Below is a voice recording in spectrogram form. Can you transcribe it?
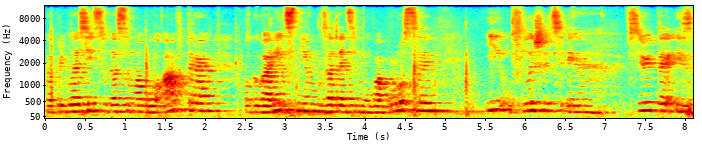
э, пригласить сюда самого автора, поговорить с ним, задать ему вопросы и услышать э, все это из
